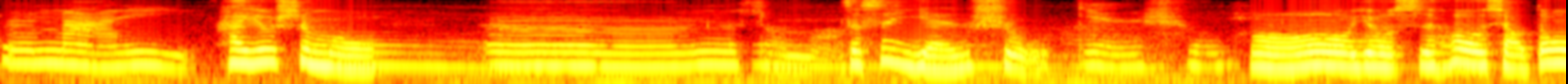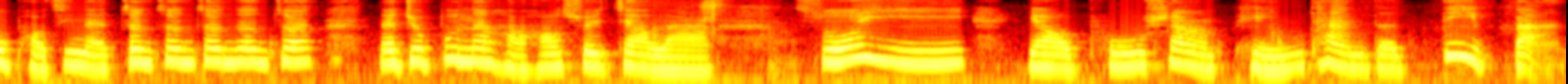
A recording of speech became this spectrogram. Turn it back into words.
嗯，蚂蚁。还有什么？嗯嗯，那什么？这是鼹鼠。鼹鼠。哦，有时候小动物跑进来钻钻钻钻钻，那就不能好好睡觉啦。所以要铺上平坦的地板。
